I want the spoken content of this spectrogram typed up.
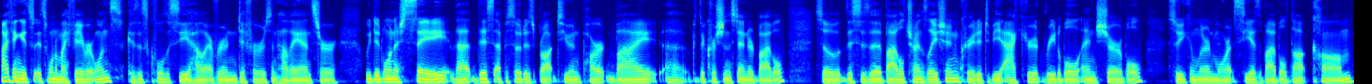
I think it's it's one of my favorite ones because it's cool to see how everyone differs and how they answer. We did want to say that this episode is brought to you in part by uh, the Christian Standard Bible. So this is a Bible translation created to be accurate, readable, and shareable. So you can learn more at csbible.com.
